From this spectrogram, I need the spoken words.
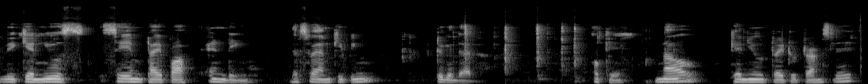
we can use same type of ending that's why i'm keeping together okay now can you try to translate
